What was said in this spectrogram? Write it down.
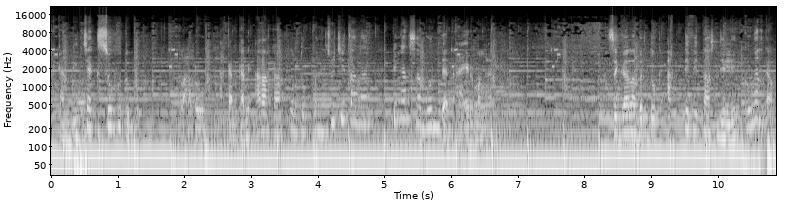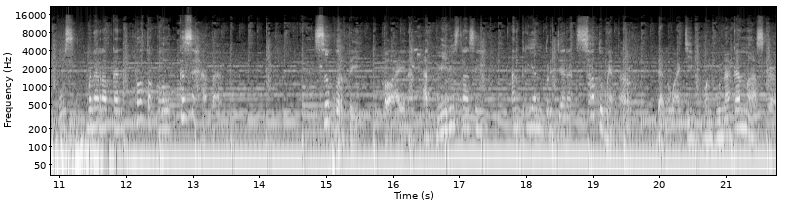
akan dicek suhu tubuh Lalu akan kami arahkan untuk mencuci tangan dengan sabun dan air mengalir. Segala bentuk aktivitas di lingkungan kampus menerapkan protokol kesehatan. Seperti pelayanan administrasi, antrian berjarak 1 meter, dan wajib menggunakan masker.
